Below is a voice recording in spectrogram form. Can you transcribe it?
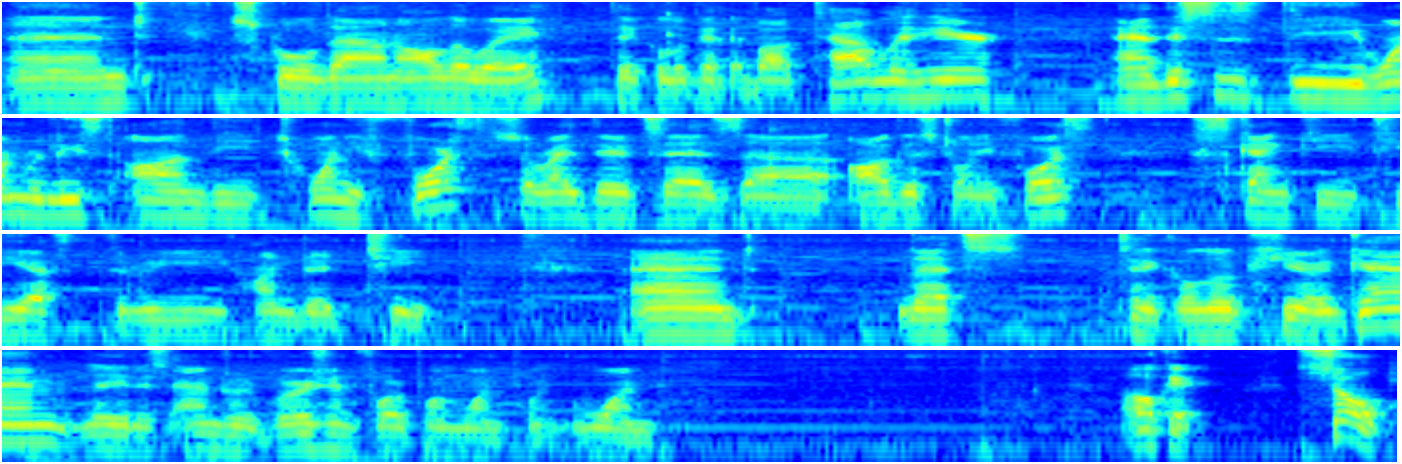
And scroll down all the way. Take a look at About Tablet here and this is the one released on the 24th so right there it says uh, August 24th Skanky TF300T and let's take a look here again. Latest Android version 4.1.1 okay so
